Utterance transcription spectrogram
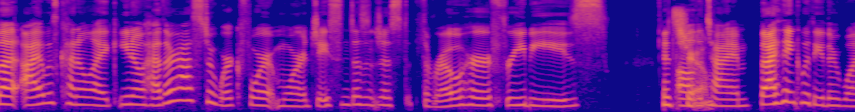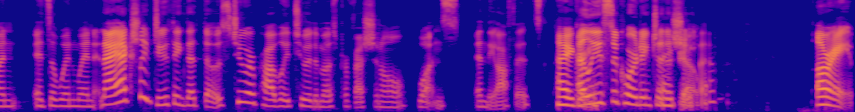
but I was kind of like, you know, Heather has to work for it more. Jason doesn't just throw her freebies it's all the time. But I think with either one, it's a win win. And I actually do think that those two are probably two of the most professional ones in the office, I agree. at least according to I the show. All right.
